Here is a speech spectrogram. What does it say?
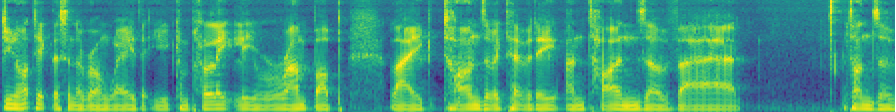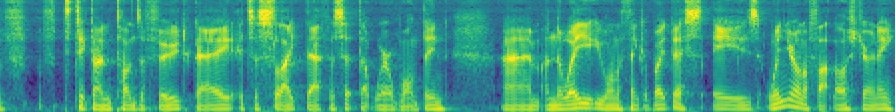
do not take this in the wrong way that you completely ramp up like tons of activity and tons of uh, tons of to take down tons of food. Okay, it's a slight deficit that we're wanting. Um, and the way you, want to think about this is when you're on a fat loss journey,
